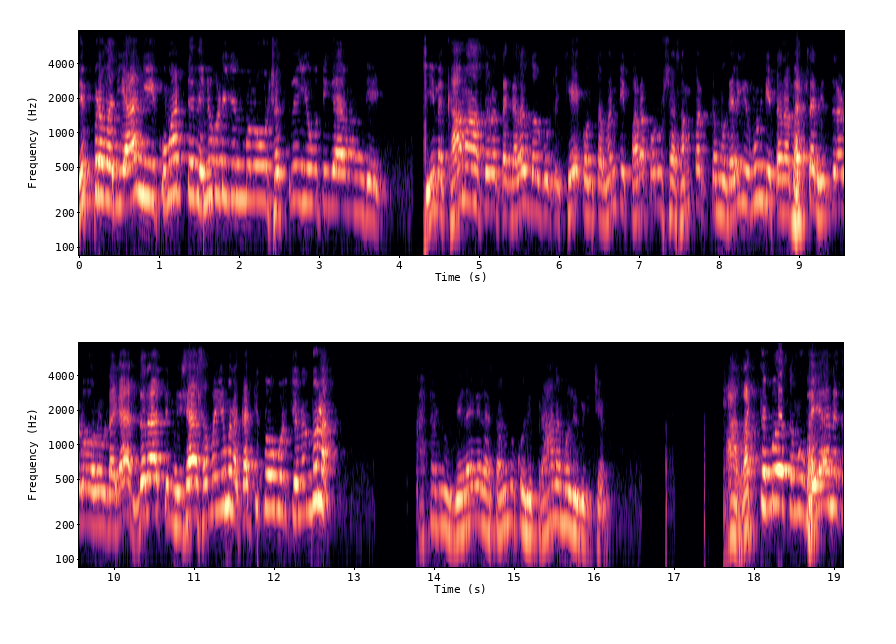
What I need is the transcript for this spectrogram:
విప్రవర్య నీ కుమార్తె వెనుకటి జన్మలో క్షత్రియ యువతిగా ఉండేది. ఈమె కామాతురత గలదొగుటచే కొంతమంది పరపురుష సంపర్కము కలిగి ఉండి తన భర్త నిద్రలో నుండగా అర్ధరాత్రి నిశా సమయమున కత్తితో పొడిచినందున అతడు విలవిల తన్నుకొని ప్రాణములు విడిచాను ఆ రక్తపోతము భయానక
